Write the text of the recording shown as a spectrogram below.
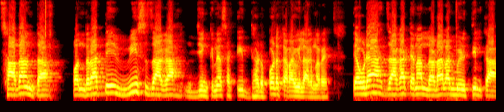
साधारणतः पंधरा ते वीस जागा जिंकण्यासाठी धडपड करावी लागणार आहे. तेवढ्या जागा त्यांना लढायला मिळतील का?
